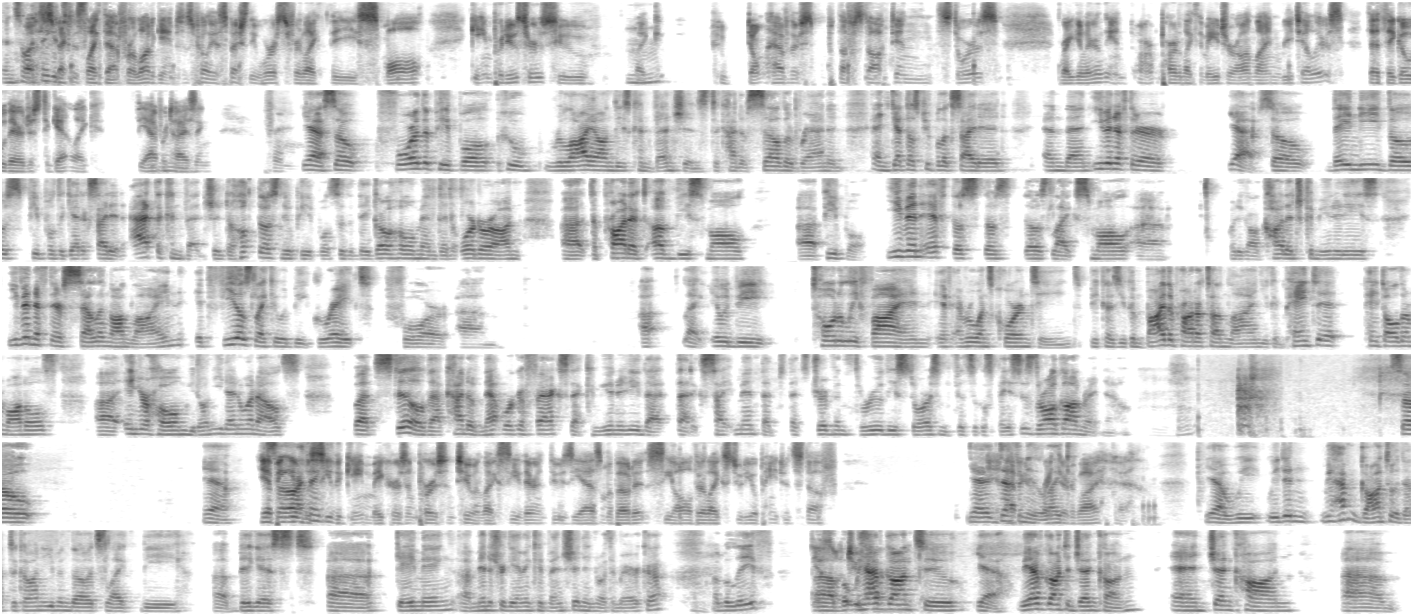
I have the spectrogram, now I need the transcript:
And so I, I, think it's it's, like that for a lot of games. It's probably especially worse for like the small game producers who Mhm. like who don't have their stuff stocked in stores regularly and aren't part of like the major online retailers that they go there just to get like Mm-hmm. the advertising from Yeah, so for the people who rely on these conventions to kind of sell their brand and and get those people excited, and then even if they're yeah, so they need those people to get excited at the convention to hook those new people so that they go home and then order on uh, the product of these small uh, people. Even if those those those like small uh, what do you call it, cottage communities, even if they're selling online, it feels like it would be great for um, uh, like it would be totally fine if everyone's quarantined because you can buy the product online, you can paint it paint all their models uh, in your home. You don't need anyone else. But still, that kind of network effects, that community, that that excitement that that's driven through these stores and physical spaces, they're all gone right now. Mm-hmm. So, yeah. Yeah, so being able to think, see the game makers in person too, and like see their enthusiasm about it, see all their like studio painted stuff. Yeah, definitely. Right like, there to buy. Yeah yeah we we didn't we haven't gone to adepticon even though it's like the uh, biggest uh, gaming uh, miniature gaming convention in north america mm-hmm. i believe yeah, uh, but we have gone to yeah we have gone to gen con and gen con um,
